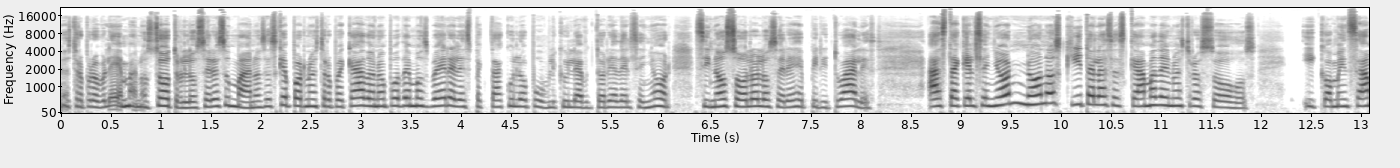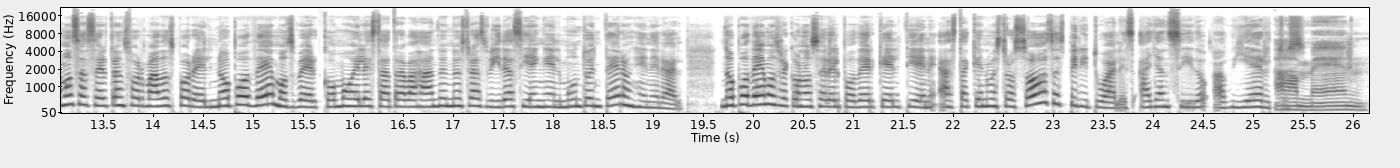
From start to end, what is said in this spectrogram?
Nuestro problema, nosotros los seres humanos, es que por nuestro pecado no podemos ver el espectáculo público y la victoria del Señor, sino solo los seres espirituales. Hasta que el Señor no nos quita las escamas de nuestros ojos y comenzamos a ser transformados por Él, no podemos ver cómo Él está trabajando en nuestras vidas y en el mundo entero en general. No podemos reconocer el poder que Él tiene hasta que nuestros ojos espirituales hayan sido abiertos. Amén.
